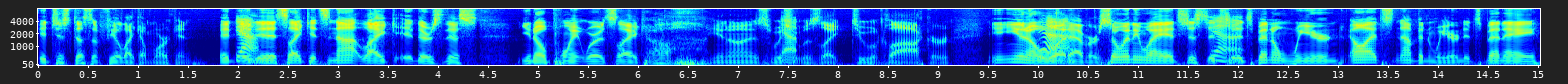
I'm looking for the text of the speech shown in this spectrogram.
it just doesn't feel like I'm working. It, Yeah. it it's like it's not like it, there's this you know point where it's like oh you know I just wish Yeah. it was like two o'clock or you know Yeah. whatever. So anyway, it's just it's Yeah. it's been a weird. Oh, it's not been weird. It's been a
